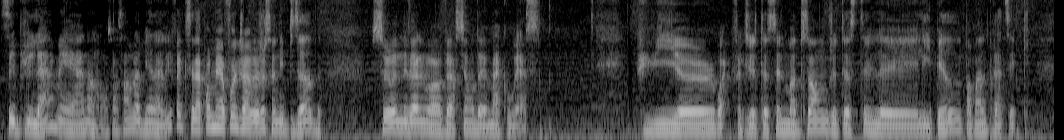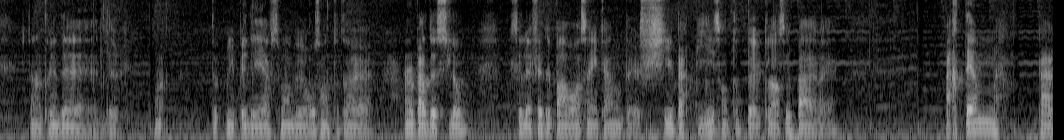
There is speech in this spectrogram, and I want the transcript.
c'est plus lent, mais non, non, ça semble bien aller. Fait que c'est la première fois que j'enregistre un épisode sur une nouvelle version de macOS. Puis, euh, ouais, fait que j'ai testé le mode sombre, j'ai testé les, les piles, pas mal pratique. J'étais en train de. tous mes PDF sur mon bureau sont tous euh, un par-dessus l'autre. C'est le fait de ne pas avoir 50 euh, fichiers éparpillés, ils sont tous euh, classés par, par thème, par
